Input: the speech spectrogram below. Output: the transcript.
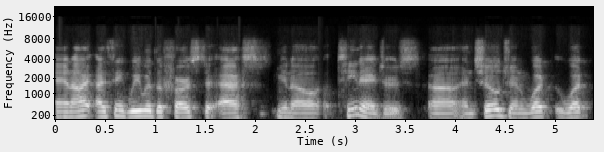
and I, I, think we were the first to ask, you know, teenagers uh, and children what what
